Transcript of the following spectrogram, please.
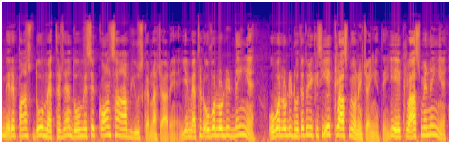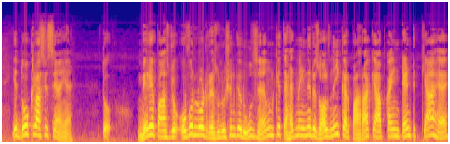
میرے پاس دو میتھڈ ہیں، دو میں سے کون سا آپ یوز کرنا چاہ رہے ہیں؟ یہ میتھڈ اوور لوڈیڈ نہیں ہے۔ اوور لوڈیڈ ہوتے تو یہ کسی ایک کلاس میں ہونے چاہیے تھے۔ یہ ایک کلاس میں نہیں ہے، یہ دو کلاسز سے آئے ہیں۔ تو میرے پاس جو اوور لوڈ ریزولوشن کے رولس ہیں، ان کے تحت میں انہیں ریزالو نہیں کر پا رہا کہ آپ کا انٹینٹ کیا ہے،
